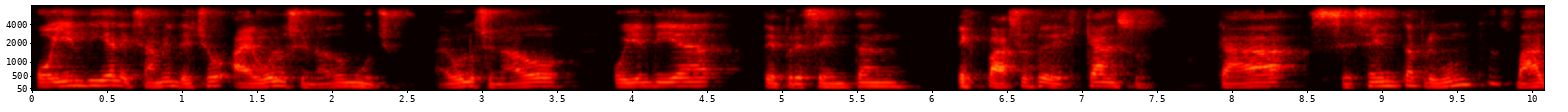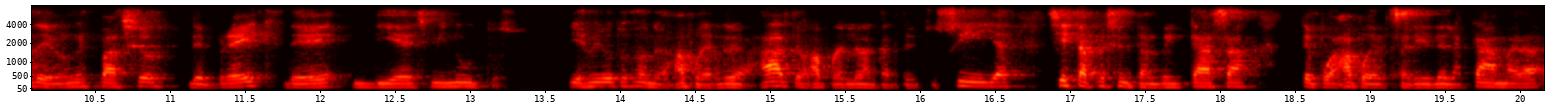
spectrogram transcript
Hoy en día el examen, de hecho, ha evolucionado mucho. Ha evolucionado, hoy en día te presentan espacios de descanso. Cada 60 preguntas vas a tener un espacio de break de 10 minutos. 10 minutos donde vas a poder rebajar, te vas a poder levantarte de tu silla. Si estás presentando en casa, te vas a poder salir de la cámara,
